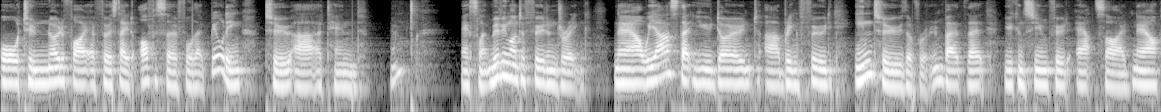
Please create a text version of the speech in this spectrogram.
or to notify a first aid officer for that building to uh, attend. Okay? Excellent. Moving on to food and drink. Now, we ask that you don't uh, bring food into the room, but that you consume food outside. Now,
